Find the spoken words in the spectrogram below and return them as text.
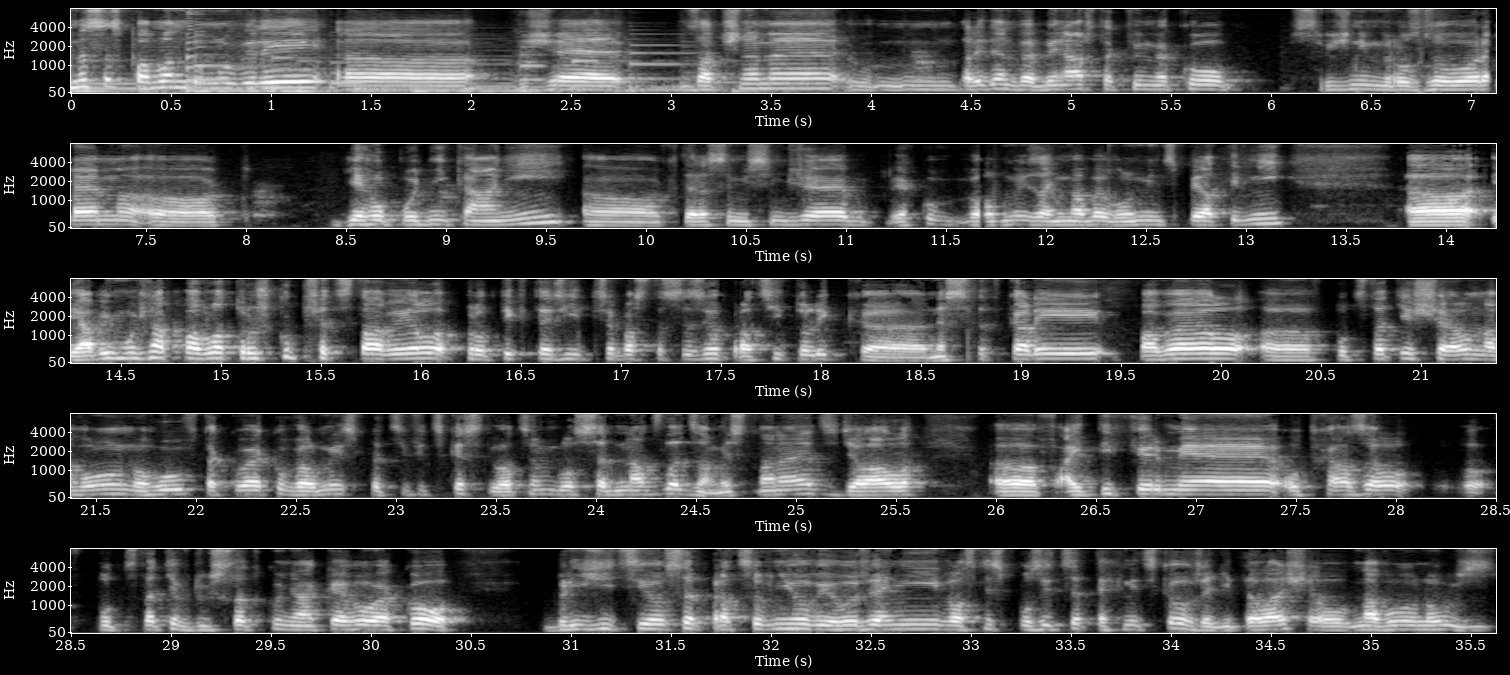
jsme se s Pavlem domluvili, uh, že začneme mm, tady ten webinář takovým jako svížným rozhovorem uh, jeho podnikání, uh, které si myslím, že je jako velmi zajímavé, velmi inspirativní. Já bych možná Pavla trošku představil pro ty, kteří třeba jste se s jeho prací tolik nesetkali. Pavel v podstatě šel na volnou nohu v takové jako velmi specifické situaci. Byl 17 let zaměstnanec, dělal v IT firmě, odcházel v podstatě v důsledku nějakého jako blížícího se pracovního vyhoření vlastně z pozice technického ředitele, šel na volnou z,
